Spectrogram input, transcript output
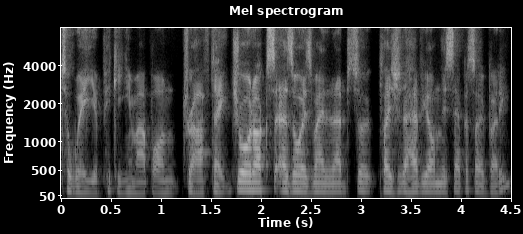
to where you're picking him up on draft day. Jordox, as always, made an absolute pleasure to have you on this episode, buddy.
